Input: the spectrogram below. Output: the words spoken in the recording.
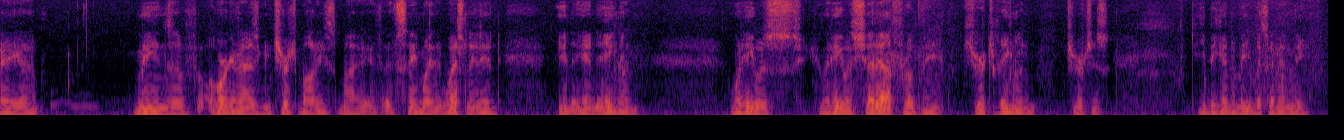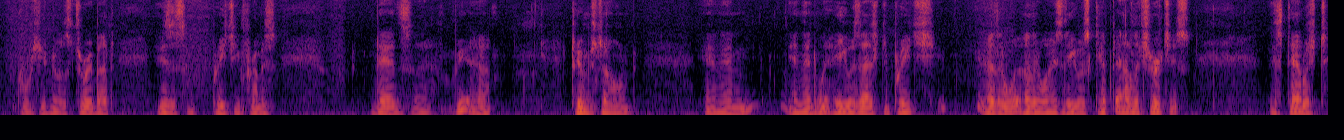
a uh, means of organizing church bodies by the same way that Wesley did in, in England when he was when he was shut out from the Church of England churches. He began to meet with them in the. Of course, you know the story about his preaching from his dad's uh, uh, tombstone, and then and then when he was asked to preach other other ways, he was kept out of the churches. The established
